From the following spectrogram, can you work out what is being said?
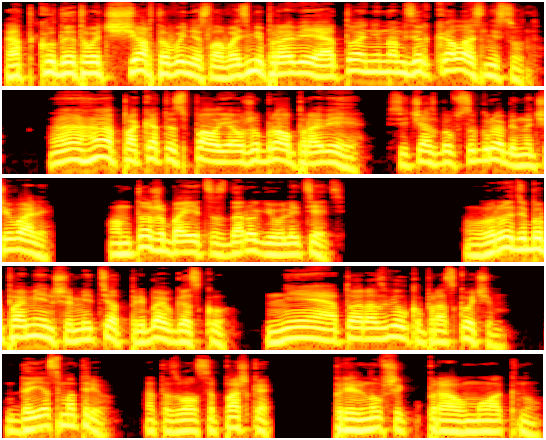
«Откуда этого черта вынесло? Возьми правее, а то они нам зеркала снесут!» «Ага, пока ты спал, я уже брал правее. Сейчас бы в сугробе ночевали. Он тоже боится с дороги улететь». «Вроде бы поменьше метет, прибавь газку». «Не, а то развилку проскочим». «Да я смотрю», — отозвался Пашка, прильнувший к правому окну.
